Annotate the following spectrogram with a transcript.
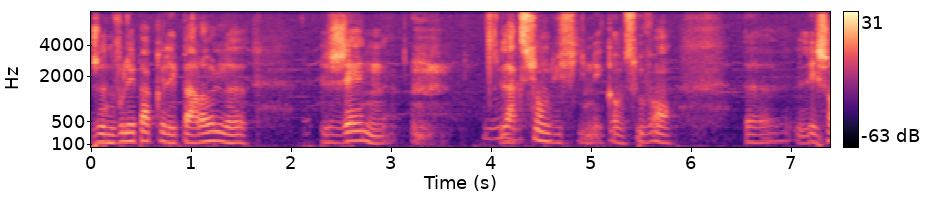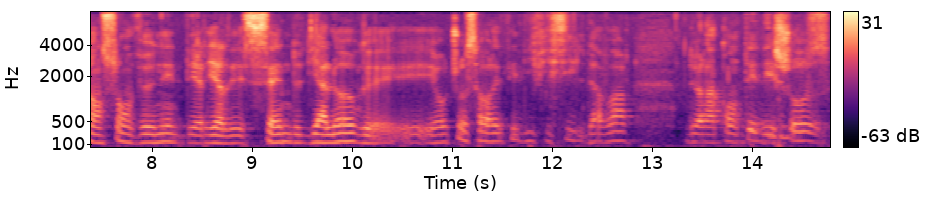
je ne voulais pas que les paroles euh, gênent mmh. l'action du film. Et comme souvent, euh, les chansons venaient derrière des scènes de dialogue et, autre chose, ça aurait été difficile d'avoir, de raconter des mmh. choses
